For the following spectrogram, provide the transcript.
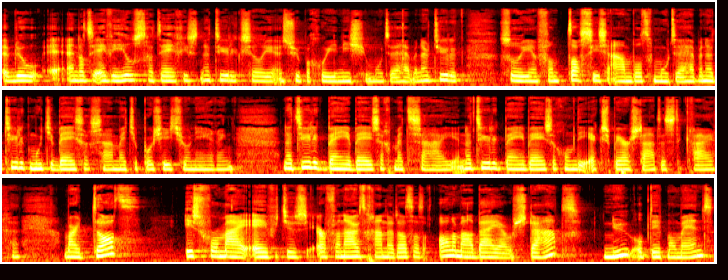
ik bedoel, en dat is even heel strategisch. Natuurlijk zul je een supergoeie niche moeten hebben. Natuurlijk zul je een fantastisch aanbod moeten hebben. Natuurlijk moet je bezig zijn met je positionering. Natuurlijk ben je bezig met saaien. Natuurlijk ben je bezig om die expertstatus te krijgen. Maar dat is voor mij eventjes ervan uitgaande dat dat allemaal bij jou staat. Nu, op dit moment.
